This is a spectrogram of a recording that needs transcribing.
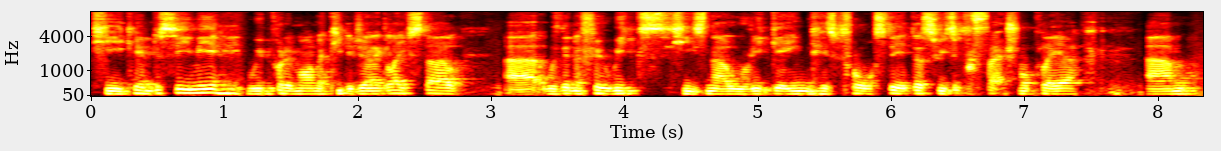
he came to see me. We put him on a ketogenic lifestyle. Uh, within a few weeks, he's now regained his pro status. So he's a professional player. Um,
